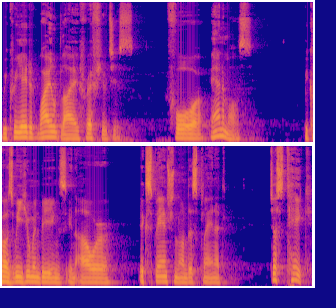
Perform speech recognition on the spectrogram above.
We created wildlife refuges for animals because we human beings, in our expansion on this planet, just take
